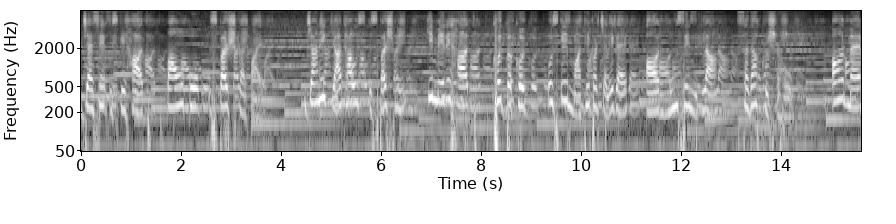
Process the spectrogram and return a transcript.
जैसे उसके हाथ पाओ को स्पर्श कर पाए। जाने क्या था उस स्पर्श में कि मेरे हाथ खुद ब खुद उसके माथे पर चले गए और मुँह से निकला, सदा खुश रहो। और मैं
